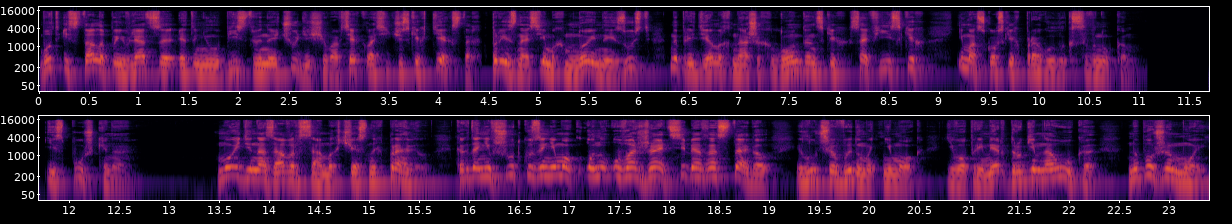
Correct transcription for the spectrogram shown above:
Вот и стало появляться это неубийственное чудище во всех классических текстах, произносимых мной наизусть на пределах наших лондонских, софийских и московских прогулок с внуком. Из Пушкина мой динозавр самых честных правил. Когда не в шутку за не мог, он уважать себя заставил и лучше выдумать не мог. Его пример другим наука. Но, боже мой,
